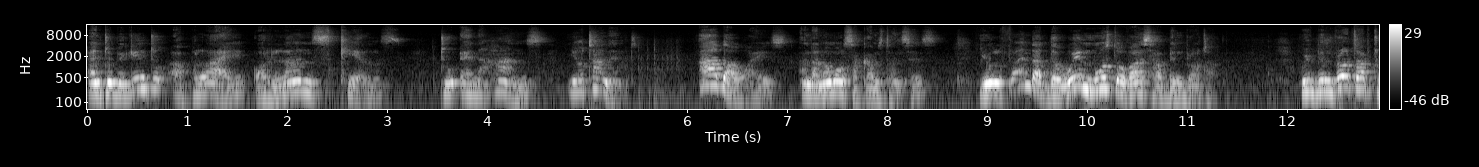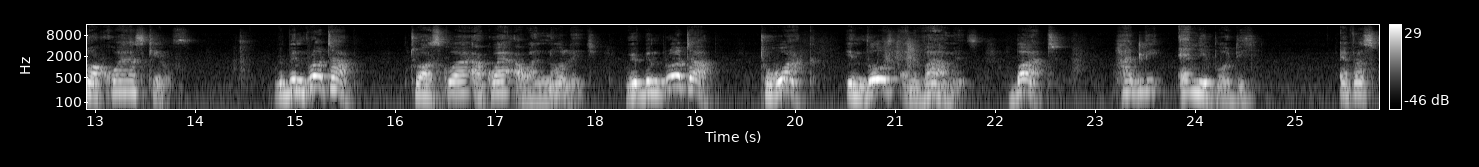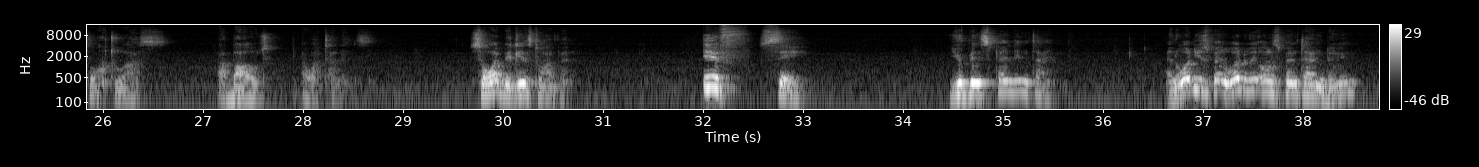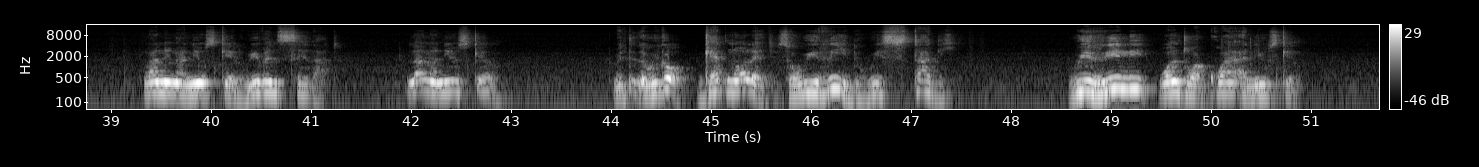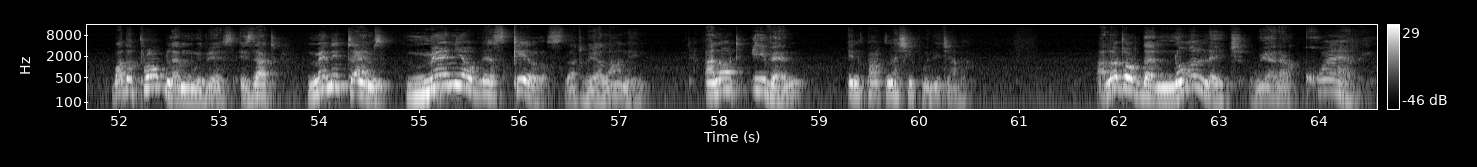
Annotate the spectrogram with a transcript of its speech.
and to begin to apply or learn skills to enhance your talent. Otherwise, under normal circumstances, you will find that the way most of us have been brought up, we've been brought up to acquire skills. We've been brought up to acquire, acquire our knowledge. We've been brought up to work in those environments. But hardly anybody ever spoke to us about our talents. So, what begins to happen? If, say, you've been spending time, and what do you spend? What do we all spend time doing? Learning a new skill. We even say that. Learn a new skill. We, we go, get knowledge. So we read, we study. We really want to acquire a new skill. But the problem with this is that many times, many of the skills that we are learning are not even in partnership with each other. A lot of the knowledge we are acquiring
